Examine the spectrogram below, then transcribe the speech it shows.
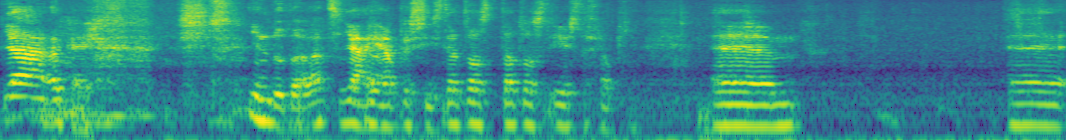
Ja, oké. Inderdaad. Ja, ja, precies. Dat was, dat was het eerste grapje. Ehm, eh,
